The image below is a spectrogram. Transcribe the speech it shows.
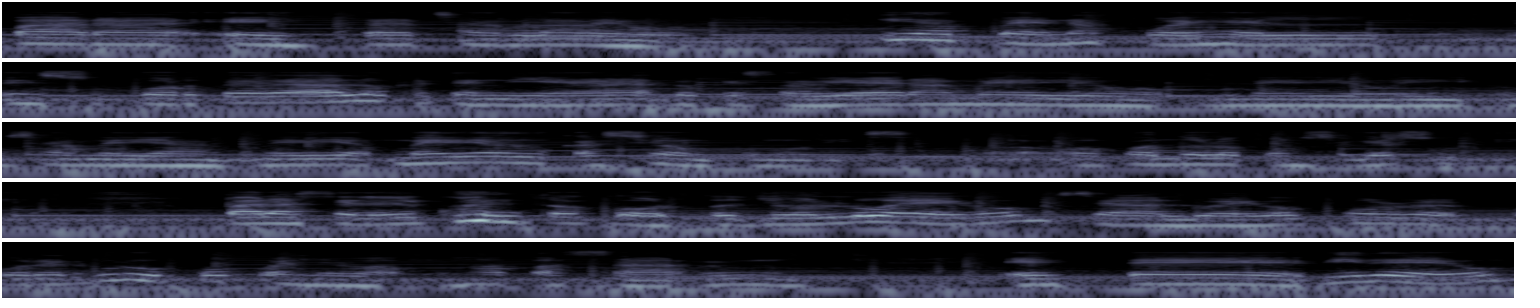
para esta charla de hoy. Y apenas pues él en su corta edad lo que tenía, lo que sabía era medio, medio, o sea, media, media, media educación, como dice, o cuando lo consigue su tío. Para hacer el cuento corto, yo luego, o sea, luego por, por el grupo, pues le vamos a pasar este video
